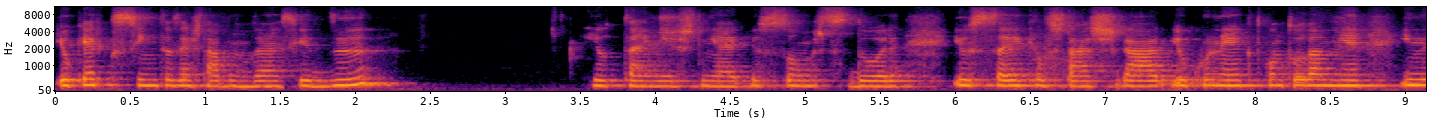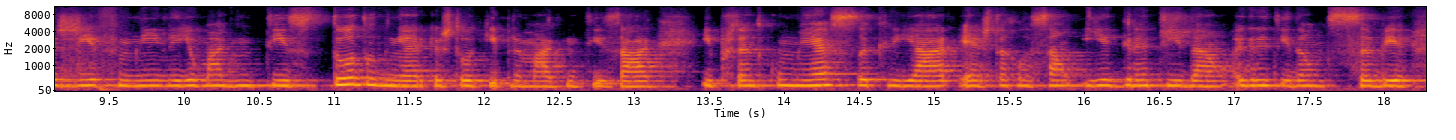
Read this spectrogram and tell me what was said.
eu quero que sintas esta abundância de eu tenho este dinheiro, eu sou merecedora, eu sei que ele está a chegar, eu conecto com toda a minha energia feminina e eu magnetizo todo o dinheiro que eu estou aqui para magnetizar e, portanto, começo a criar esta relação e a gratidão, a gratidão de saber,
